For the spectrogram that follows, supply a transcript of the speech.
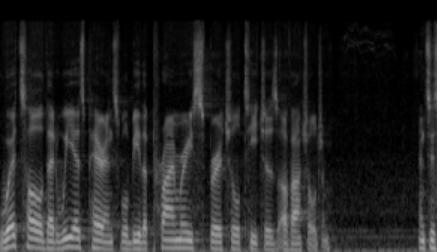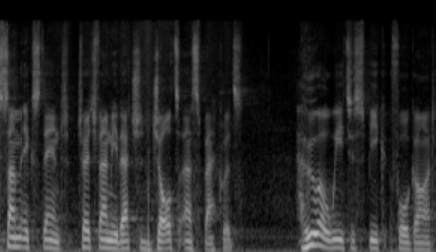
we're told that we as parents will be the primary spiritual teachers of our children. And to some extent, church family, that should jolt us backwards. Who are we to speak for God?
